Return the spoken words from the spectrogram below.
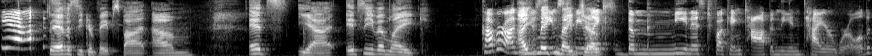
yeah, They have a secret vape spot. Um, it's yeah, it's even like Kaburagi I just make seems my to be jokes- like the meanest fucking top in the entire world.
